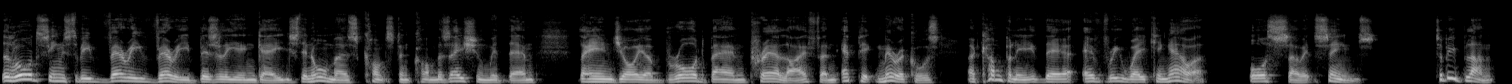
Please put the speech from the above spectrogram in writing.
The Lord seems to be very, very busily engaged in almost constant conversation with them. They enjoy a broadband prayer life and epic miracles accompany their every waking hour, or so it seems. To be blunt,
